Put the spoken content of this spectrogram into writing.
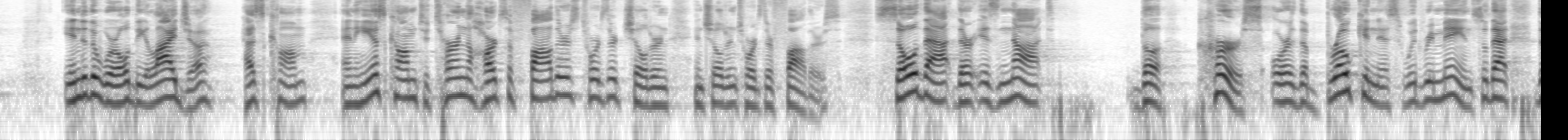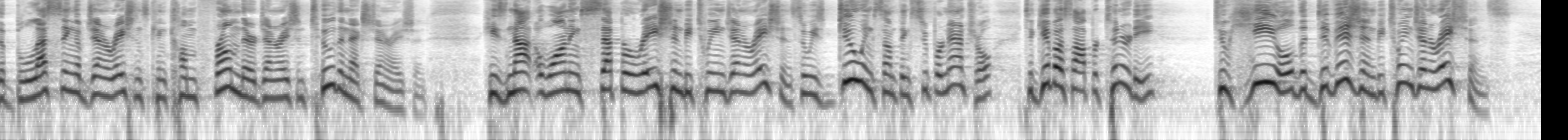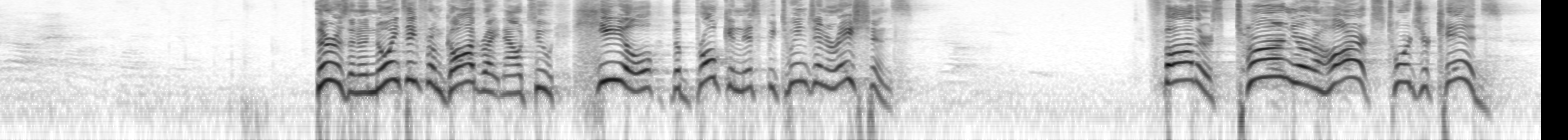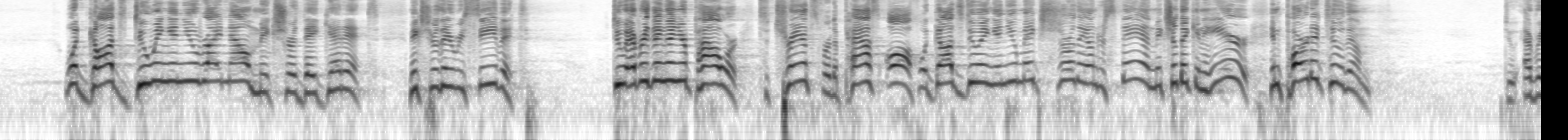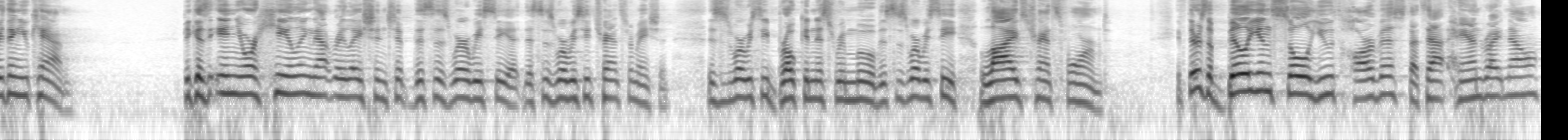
into the world. The Elijah has come and he has come to turn the hearts of fathers towards their children and children towards their fathers, so that there is not the curse or the brokenness would remain, so that the blessing of generations can come from their generation to the next generation. He's not wanting separation between generations, so he's doing something supernatural to give us opportunity to heal the division between generations. There is an anointing from God right now to heal the brokenness between generations. Fathers, turn your hearts towards your kids. What God's doing in you right now, make sure they get it. Make sure they receive it. Do everything in your power to transfer, to pass off what God's doing in you. Make sure they understand. Make sure they can hear. Impart it to them. Do everything you can. Because in your healing that relationship, this is where we see it. This is where we see transformation. This is where we see brokenness removed. This is where we see lives transformed. If there's a billion soul youth harvest that's at hand right now,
